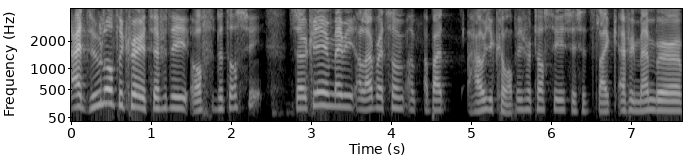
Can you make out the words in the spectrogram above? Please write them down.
I do love the creativity of the TostCie. So can you maybe elaborate some a- about how you come up with your Tossis? Is it like every member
